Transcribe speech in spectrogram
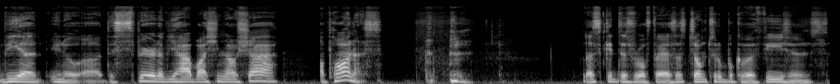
via, you know, uh, the spirit of Yahweh Shim Shah upon us. Let's get this real fast. Let's jump to the book of Ephesians,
